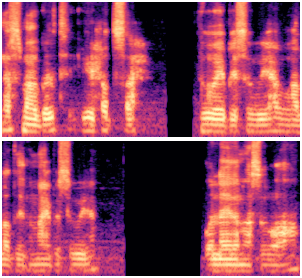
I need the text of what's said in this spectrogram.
نفس ما قلت يحط صح هو يبي يسويها وغلط إذا ما يبي يسويها ولا إذا ما سواها.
